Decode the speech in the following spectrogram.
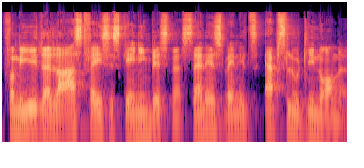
for me, the last phase is gaining business. Then is when it's absolutely normal.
